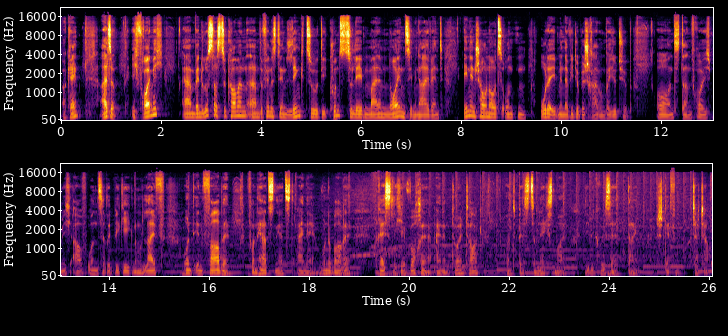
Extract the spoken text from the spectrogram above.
Okay? Also, ich freue mich, ähm, wenn du Lust hast zu kommen. Ähm, du findest den Link zu Die Kunst zu leben, meinem neuen Seminarevent, in den Show Notes unten oder eben in der Videobeschreibung bei YouTube. Und dann freue ich mich auf unsere Begegnung live und in Farbe. Von Herzen jetzt eine wunderbare restliche Woche, einen tollen Tag und bis zum nächsten Mal. Liebe Grüße, dein Steffen. Ciao, ciao.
